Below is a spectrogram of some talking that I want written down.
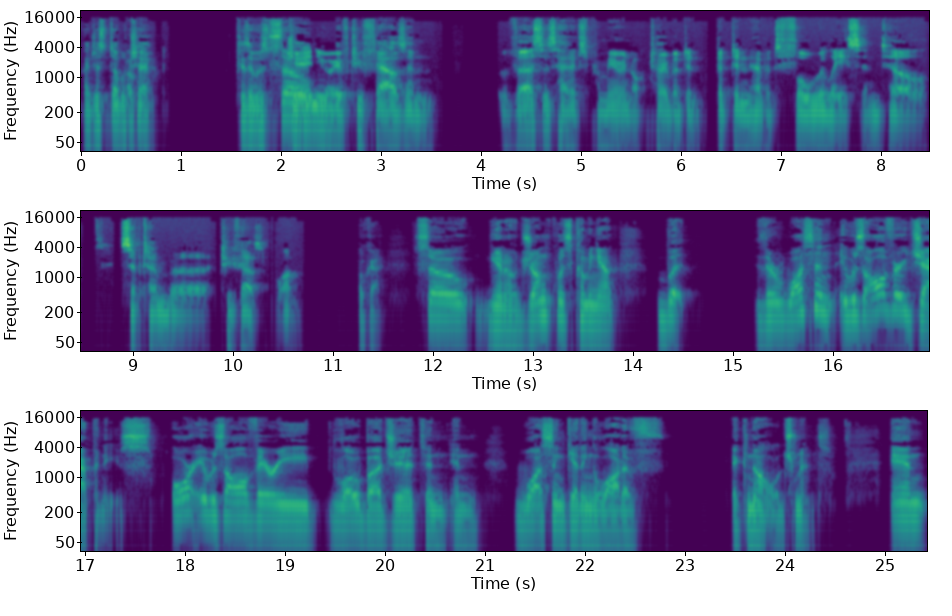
I just double checked because it was So- January of 2000. Versus had its premiere in October, did, but didn't have its full release until September 2001. Okay. So, you know, Junk was coming out, but there wasn't, it was all very Japanese, or it was all very low budget and, and wasn't getting a lot of acknowledgement. And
